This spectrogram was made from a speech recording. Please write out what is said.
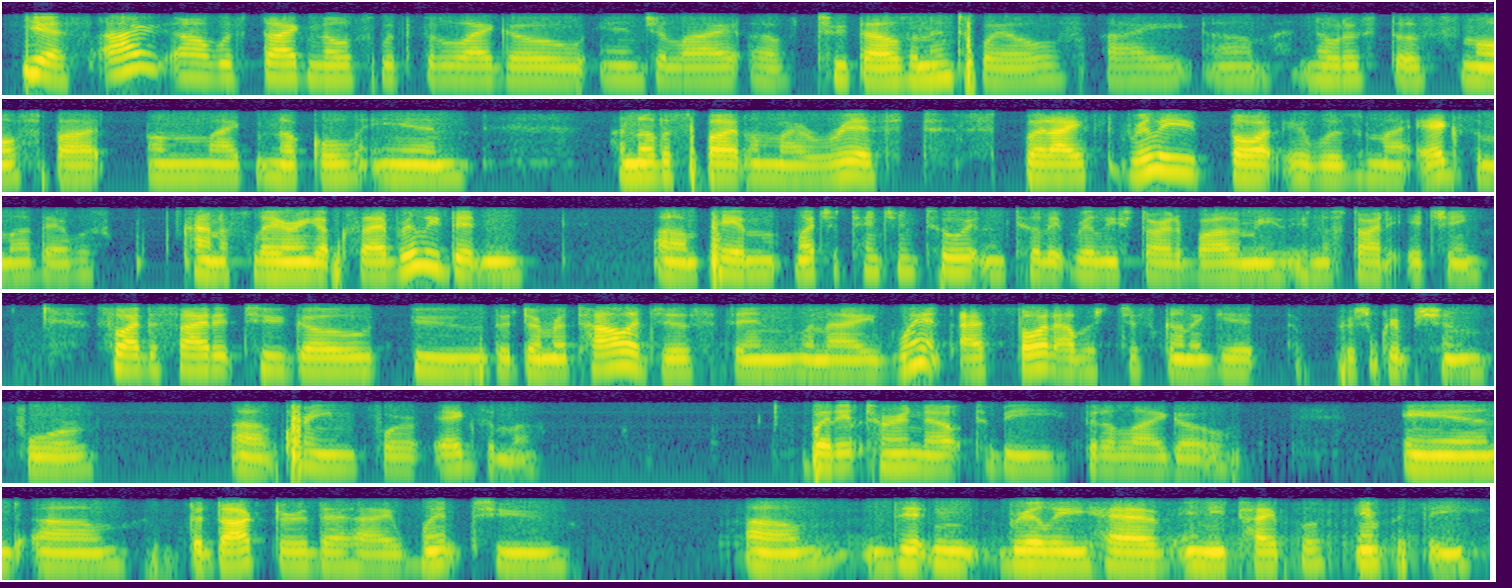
Yes, I uh, was diagnosed with vitiligo in July of 2012. I um, noticed a small spot on my knuckle and another spot on my wrist, but I really thought it was my eczema that was kind of flaring up because I really didn't um, pay much attention to it until it really started bothering me, you know, started itching. So I decided to go to the dermatologist, and when I went, I thought I was just going to get a prescription for uh, cream for eczema, but it turned out to be vitiligo. And um, the doctor that I went to um, didn't really have any type of empathy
